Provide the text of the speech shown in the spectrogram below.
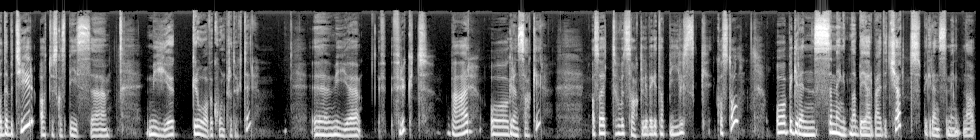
Og det betyr at du skal spise mye grove kornprodukter. Mye frukt, bær og grønnsaker. Altså et hovedsakelig vegetabilsk kosthold. Og begrense mengden av bearbeidet kjøtt, begrense mengden av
